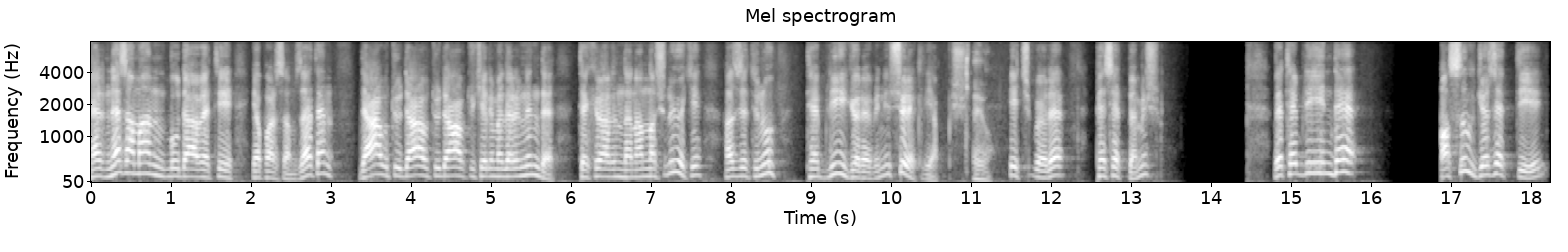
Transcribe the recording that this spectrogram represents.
Her ne zaman bu daveti yaparsam zaten da'utu da'utu da'utu kelimelerinin de tekrarından anlaşılıyor ki Hazreti Nuh tebliğ görevini sürekli yapmış. Eyvallah. Hiç böyle pes etmemiş. Ve tebliğinde asıl gözettiği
